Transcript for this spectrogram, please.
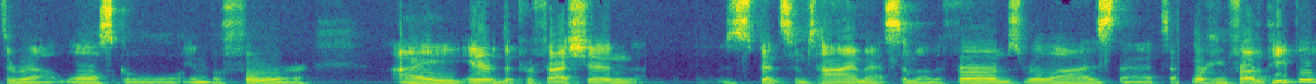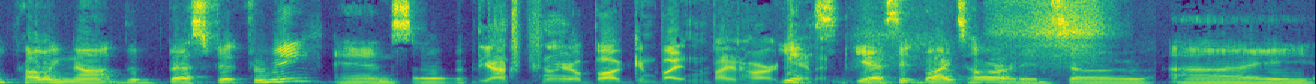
throughout law school and before. I entered the profession spent some time at some other firms, realized that uh, working for other people probably not the best fit for me, and so the entrepreneurial bug can bite and bite hard. Yes, it? yes, it bites hard, and so I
